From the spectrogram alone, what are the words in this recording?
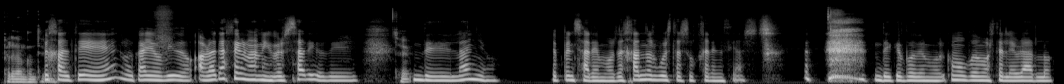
Perdón contigo. Fíjate, ¿eh? Lo que ha llovido. Habrá que hacer un aniversario de, del año. ¿Qué pensaremos? Dejadnos vuestras sugerencias de qué podemos, cómo podemos celebrarlo.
